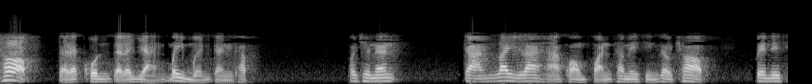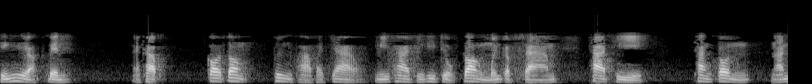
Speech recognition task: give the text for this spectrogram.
ชอบแต่ละคนแต่ละอย่างไม่เหมือนกันครับ เพราะฉะนั้นการไล่ล่าหาความฝันทำในสิ่งที่เราชอบ เป็นในสิ่งที่อยากเป็นนะครับ ก็ต้องพึ่งพาพระเจ้า มีท่าทีที่ถูกต้องเหมือนกับสามท่าทีข้างต้นนั้น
